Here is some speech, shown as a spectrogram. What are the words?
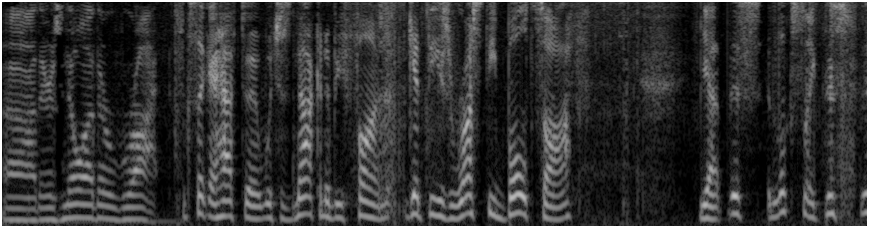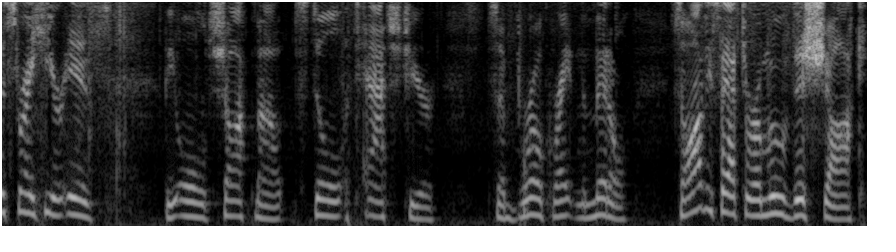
uh, there's no other rot. Looks like I have to, which is not going to be fun, get these rusty bolts off. Yeah, this, it looks like this, this right here is the old shock mount still attached here. So it broke right in the middle. So obviously I have to remove this shock.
